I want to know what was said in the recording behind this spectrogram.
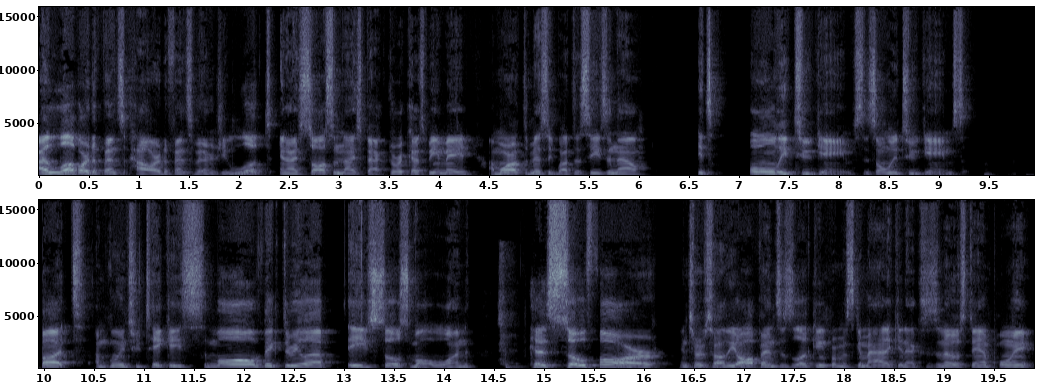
I love our defense, how our defensive energy looked, and I saw some nice backdoor cuts being made. I'm more optimistic about the season now. It's only two games. It's only two games, but I'm going to take a small victory lap, a so small one, because so far, in terms of how the offense is looking from a schematic and X's and O standpoint,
